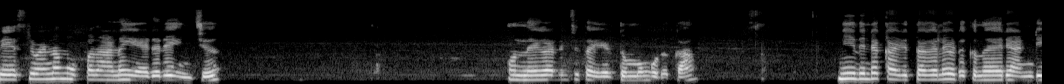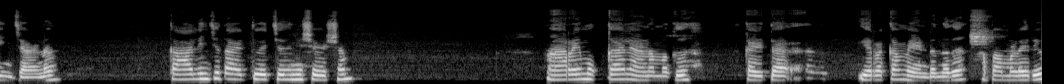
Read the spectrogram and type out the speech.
വേസ്റ്റ് വെണ്ണം മുപ്പതാണ് ഏഴര ഇഞ്ച്. ഒന്നേകാലിഞ്ച് തയ്യൽ തുമ്പും കൊടുക്കാം. ഇനി ഇതിന്റെ കഴുത്തകലം എടുക്കുന്നത് രണ്ട് ഇഞ്ചാണ്. കാലിഞ്ച് താഴ്ത്തി വെച്ചതിന് ശേഷം ആറേ മുക്കാലാണ് നമുക്ക് കഴുത്ത ഇറക്കം വേണ്ടുന്നത്. അപ്പം നമ്മളൊരു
